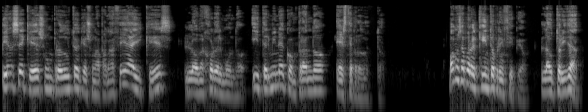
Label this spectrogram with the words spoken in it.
piense que es un producto que es una panacea y que es lo mejor del mundo y termine comprando este producto. Vamos a por el quinto principio, la autoridad.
